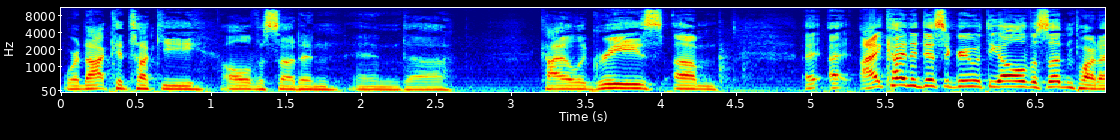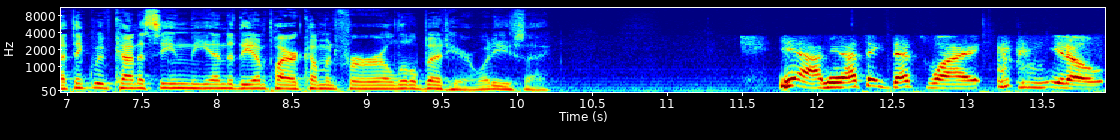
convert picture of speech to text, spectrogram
"We're not Kentucky." All of a sudden, and uh, Kyle agrees. Um, I, I, I kind of disagree with the all of a sudden part. I think we've kind of seen the end of the empire coming for a little bit here. What do you say? Yeah, I mean, I think that's why you know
